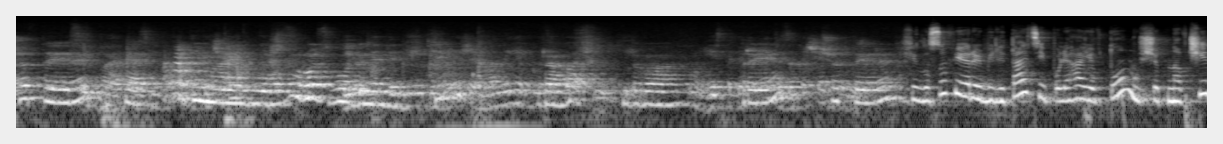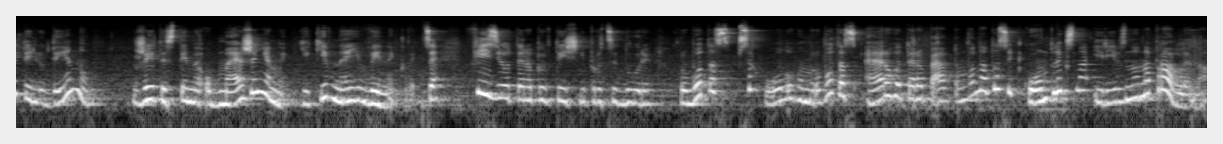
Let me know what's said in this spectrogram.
чотири, п'ять. Піднімаємо голову, розводимо І от ці ручки. діти ниже, вони як Раз, два, Ну, три, чотири. Філософія реабілітації полягає в тому, щоб навчити людину жити з тими обмеженнями, які в неї виникли. Це фізіотерапевтичні процедури, робота з психологом, робота з ерготерапевтом. Вона досить комплексна і різнонаправлена.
